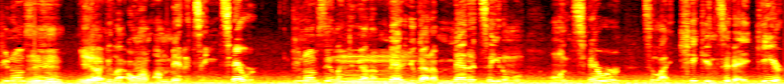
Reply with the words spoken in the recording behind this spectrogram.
You know what I'm saying? Mhm, You yeah. gotta be like, oh, I'm, I'm meditating terror. You know what I'm saying? Like you gotta med- Mm. you gotta meditate on on terror to like kick into that gear.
